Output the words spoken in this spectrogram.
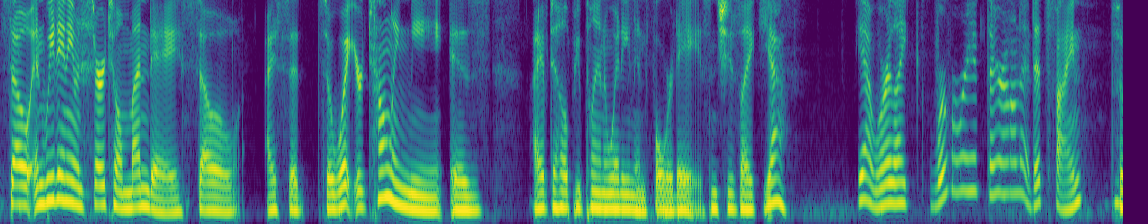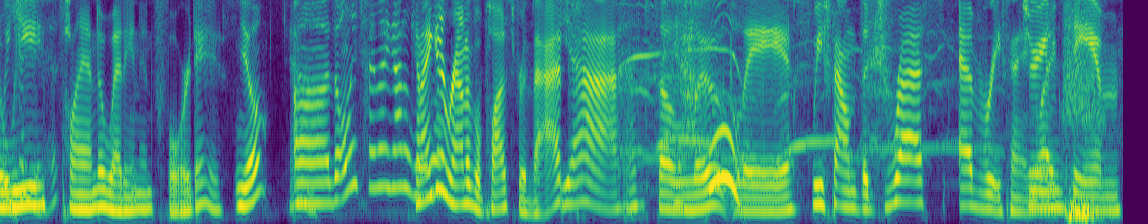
So, and we didn't even start till Monday. So I said, "So what you're telling me is I have to help you plan a wedding in four days?" And she's like, "Yeah." yeah, we're like we're right there on it. It's fine. So can we, planned a wedding in four days. Yep. Uh, the only time I got a Can I get a round of applause for that? Yeah. Absolutely. We found the dress, everything. Dream Like, team.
